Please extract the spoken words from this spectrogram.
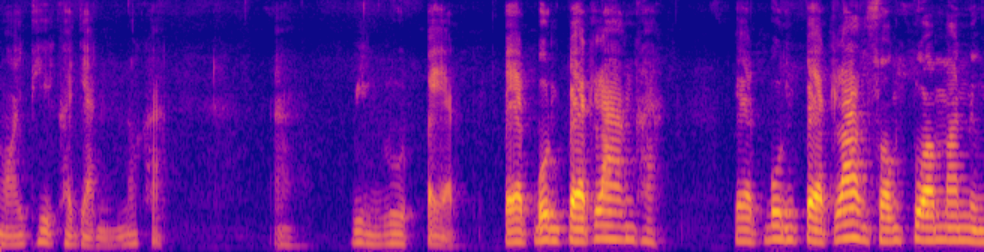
น้อยที่ขยันเนาะค่ะอ่าวิ่งรูดแปดแปดบนแปดล่างค่ะแปดบนแปดล่างสองตัวมาหนึ่ง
